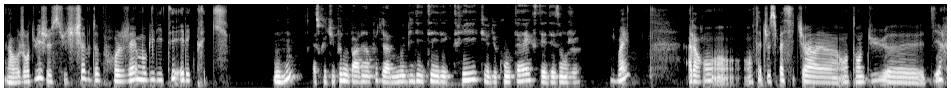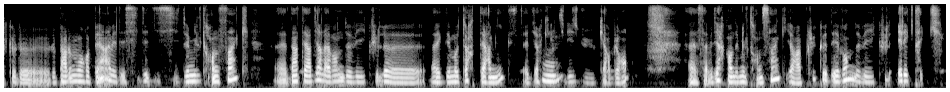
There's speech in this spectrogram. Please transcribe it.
Alors aujourd'hui, je suis chef de projet mobilité électrique. Mmh Est-ce que tu peux nous parler un peu de la mobilité électrique, du contexte et des enjeux? Oui, alors, en, fait, je ne sais pas si tu as euh, entendu euh, dire que le, Parlement européen avait décidé d'ici 2035 euh, d'interdire la vente de véhicules avec des moteurs thermiques, c'est-à-dire qui utilisent du carburant. Ça veut dire qu'en 2035, il n'y aura plus que des ventes de véhicules électriques.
